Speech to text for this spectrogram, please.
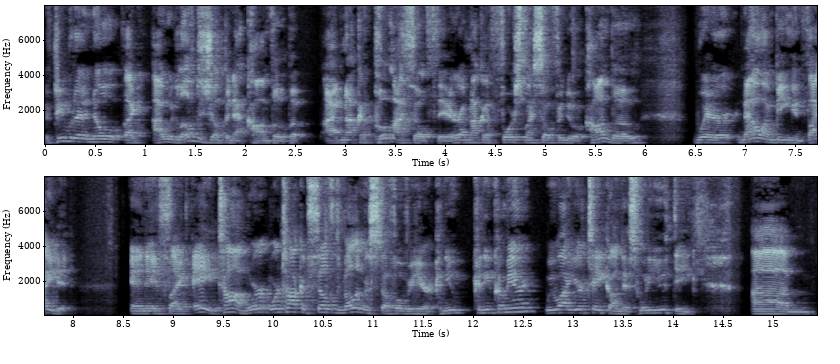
If people didn't know, like I would love to jump in that convo, but I'm not going to put myself there. I'm not going to force myself into a convo where now I'm being invited. And it's like, hey, Tom, we're, we're talking sales development stuff over here. Can you can you come here? We want your take on this. What do you think? Um,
